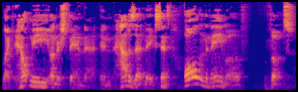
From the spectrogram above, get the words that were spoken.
Like, help me understand that, and how does that make sense? All in the name of votes.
